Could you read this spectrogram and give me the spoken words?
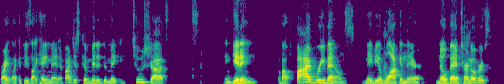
right? Like if he's like hey man if i just committed to making two shots and getting about five rebounds, maybe a hmm. block in there, no bad turnovers.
